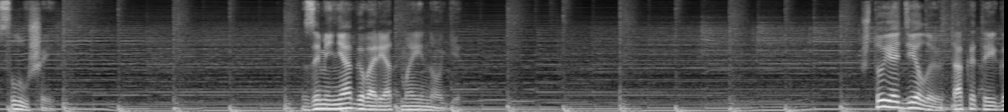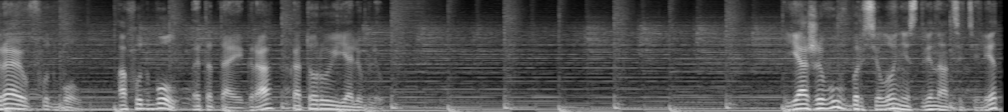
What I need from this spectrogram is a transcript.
Слушай. За меня говорят мои ноги. Что я делаю, так это играю в футбол. А футбол – это та игра, которую я люблю. Я живу в Барселоне с 12 лет,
